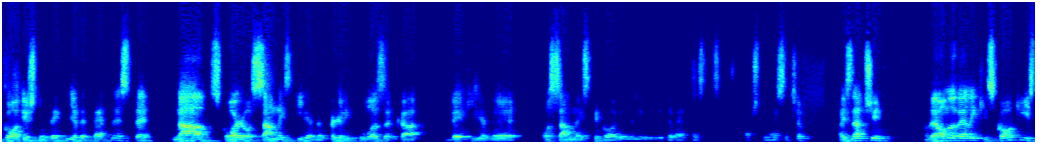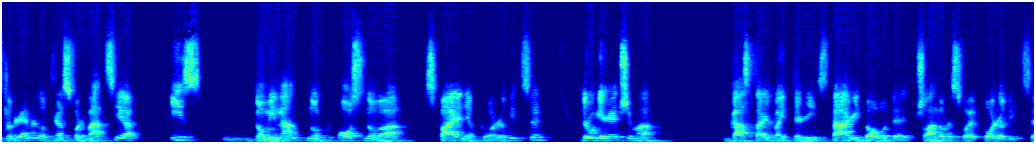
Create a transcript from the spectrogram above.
godišnje 2015. na skoro 18.000 prvih ulazaka 2018. godine ili 19. tačno ne sećam. Pa znači, veoma veliki skok i istovremeno transformacija iz dominantnog osnova spajanja porodice, drugim rečima, gastarbeiteri stari dovode članove svoje porodice,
